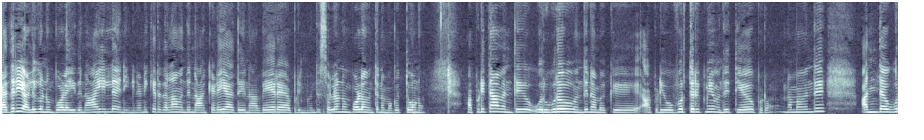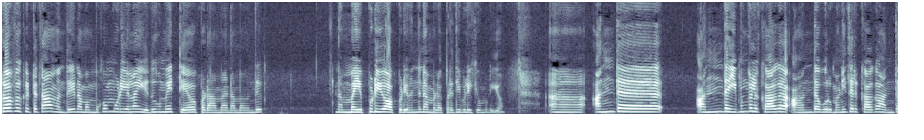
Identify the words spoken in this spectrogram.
கதறி அழுகணும் போல் இது நான் இல்லை நீங்கள் நினைக்கிறதெல்லாம் வந்து நான் கிடையாது நான் வேறு அப்படின்னு வந்து சொல்லணும் போல் வந்து நமக்கு தோணும். அப்படி தான் வந்து ஒரு உறவு வந்து நமக்கு அப்படி ஒவ்வொருத்தருக்குமே வந்து தேவைப்படும். நம்ம வந்து அந்த உறவுக்கிட்ட தான் வந்து நம்ம முகமூடியெல்லாம் எதுவுமே தேவைப்படாமல் நம்ம வந்து நம்ம எப்படியோ அப்படி வந்து நம்மளை பிரதிபலிக்க முடியும். அந்த அந்த இவங்களுக்காக அந்த ஒரு மனிதருக்காக அந்த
